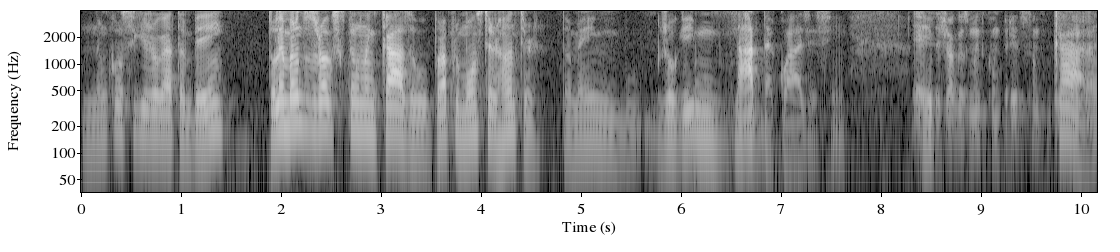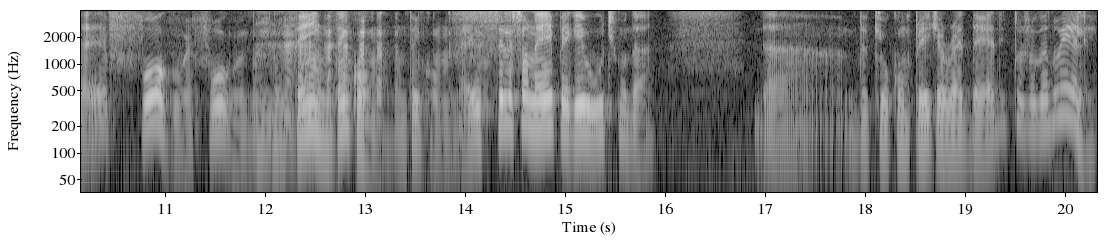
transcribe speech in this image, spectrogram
Não consegui jogar também. Tô lembrando dos jogos que estão lá em casa, o próprio Monster Hunter. Também joguei nada quase, assim. É, esses jogos muito compridos são Cara, complicados. é fogo, é fogo. Não, não tem, não tem como, não tem como. Aí eu selecionei, peguei o último da, da, da que eu comprei, que é o Red Dead, e tô jogando ele.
